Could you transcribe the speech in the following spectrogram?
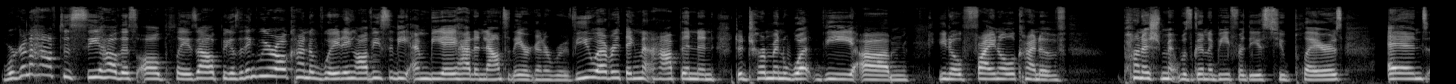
we're going to have to see how this all plays out because I think we were all kind of waiting. Obviously, the NBA had announced that they were going to review everything that happened and determine what the, um, you know, final kind of punishment was going to be for these two players. And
